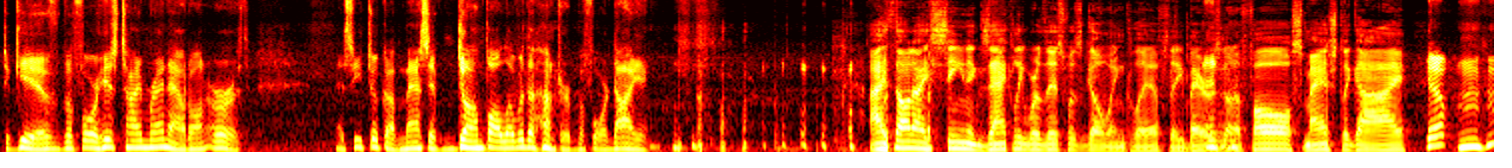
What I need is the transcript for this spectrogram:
to give before his time ran out on Earth, as he took a massive dump all over the hunter before dying. I thought I seen exactly where this was going, Cliff. The bear is going to fall, smash the guy, Yep. Mm-hmm.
